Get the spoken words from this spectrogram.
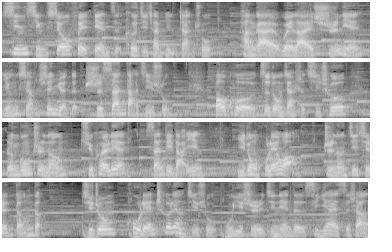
新型消费电子科技产品展出，涵盖未来十年影响深远的十三大技术，包括自动驾驶汽车、人工智能、区块链、3D 打印。移动互联网、智能机器人等等，其中互联车辆技术无疑是今年的 CES 上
